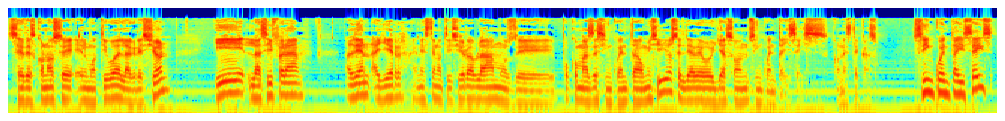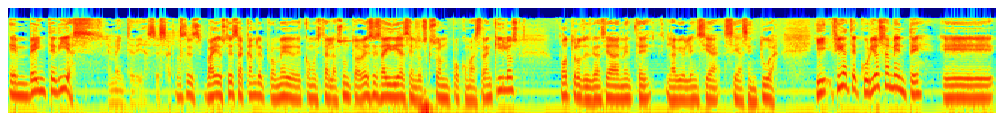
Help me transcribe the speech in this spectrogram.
se desconoce el motivo de la agresión y la cifra, Adrián, ayer en este noticiero hablábamos de poco más de 50 homicidios, el día de hoy ya son 56 con este caso. 56 en 20 días. En 20 días, exacto. Entonces, vaya usted sacando el promedio de cómo está el asunto. A veces hay días en los que son un poco más tranquilos, otros, desgraciadamente, la violencia se acentúa. Y fíjate, curiosamente, eh,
